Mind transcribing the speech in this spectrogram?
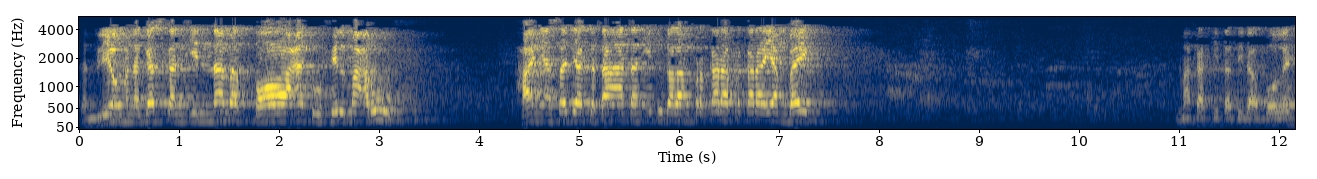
Dan beliau menegaskan innama ta'atu fil ma'ruf. Hanya saja ketaatan itu dalam perkara-perkara yang baik. Maka kita tidak boleh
